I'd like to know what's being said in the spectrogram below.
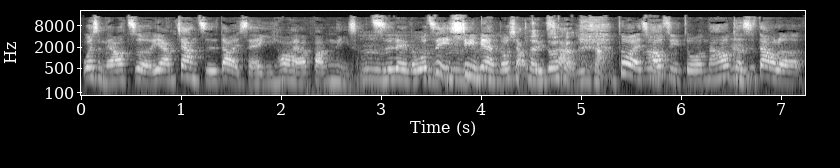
为什么要这样？这样子到底谁以后还要帮你什么之类的？嗯、我自己心里面很多小剧场，小剧场对，嗯、超级多。然后可是到了、嗯、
